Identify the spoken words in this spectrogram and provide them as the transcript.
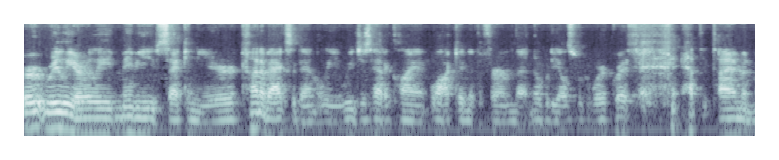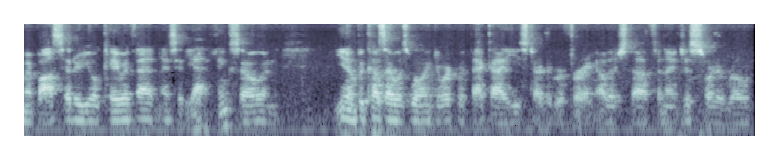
Really early, maybe second year, kind of accidentally. We just had a client walk into the firm that nobody else would work with at the time. And my boss said, Are you okay with that? And I said, Yeah, I think so. And, you know, because I was willing to work with that guy, he started referring other stuff. And I just sort of wrote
